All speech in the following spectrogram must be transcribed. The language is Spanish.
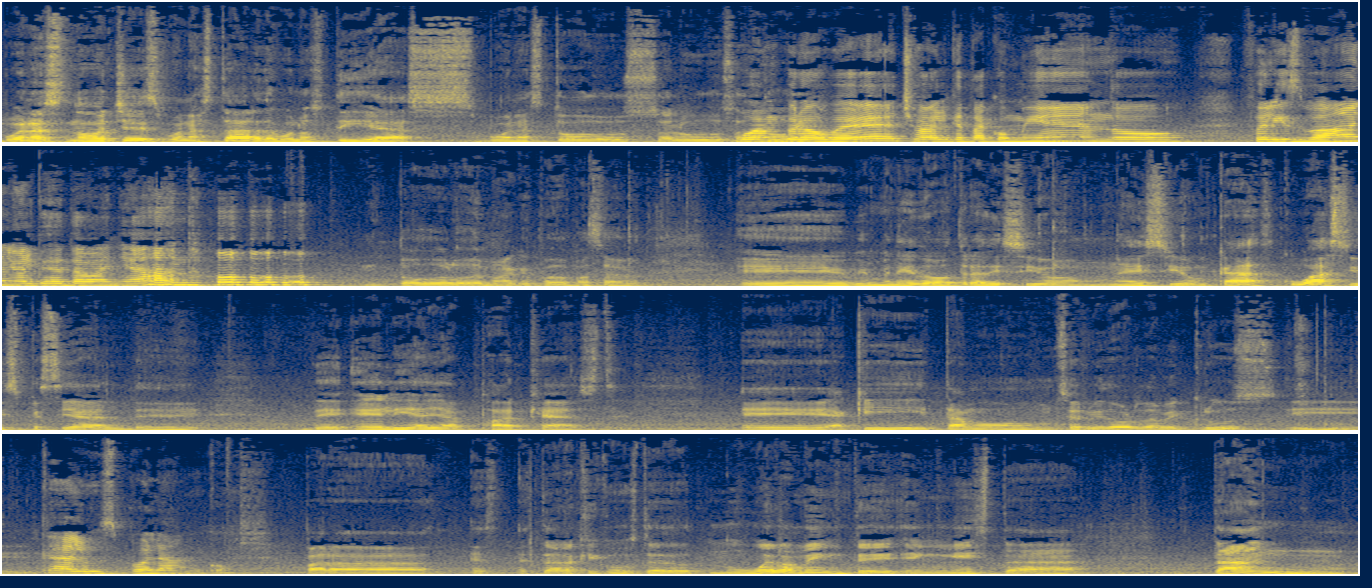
Buenas noches, buenas tardes, buenos días, buenas todos, saludos a Buen todos. provecho al que está comiendo. Feliz baño al que se está bañando. todo lo demás que pueda pasar. Eh, bienvenido a otra edición, una edición ca- cuasi especial de, de Eli Aya Podcast. Eh, aquí estamos un servidor David Cruz y Calus Polanco. para estar aquí con ustedes nuevamente en esta tan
